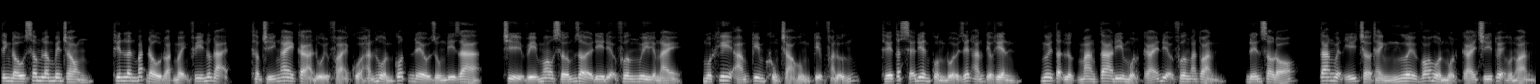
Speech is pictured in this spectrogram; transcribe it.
Tinh đấu xâm lâm bên trong, thiên lân bắt đầu đoạt mệnh phi nước đại, thậm chí ngay cả đùi phải của hắn hồn cốt đều dùng đi ra, chỉ vì mau sớm rời đi địa phương nguy hiểm này, một khi ám kim khủng trào hùng kịp phản ứng, thế tất sẽ điên cuồng đuổi giết hắn tiểu thiên, ngươi tận lực mang ta đi một cái địa phương an toàn, đến sau đó, ta nguyện ý trở thành ngươi võ hồn một cái trí tuệ hồn hoàn,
